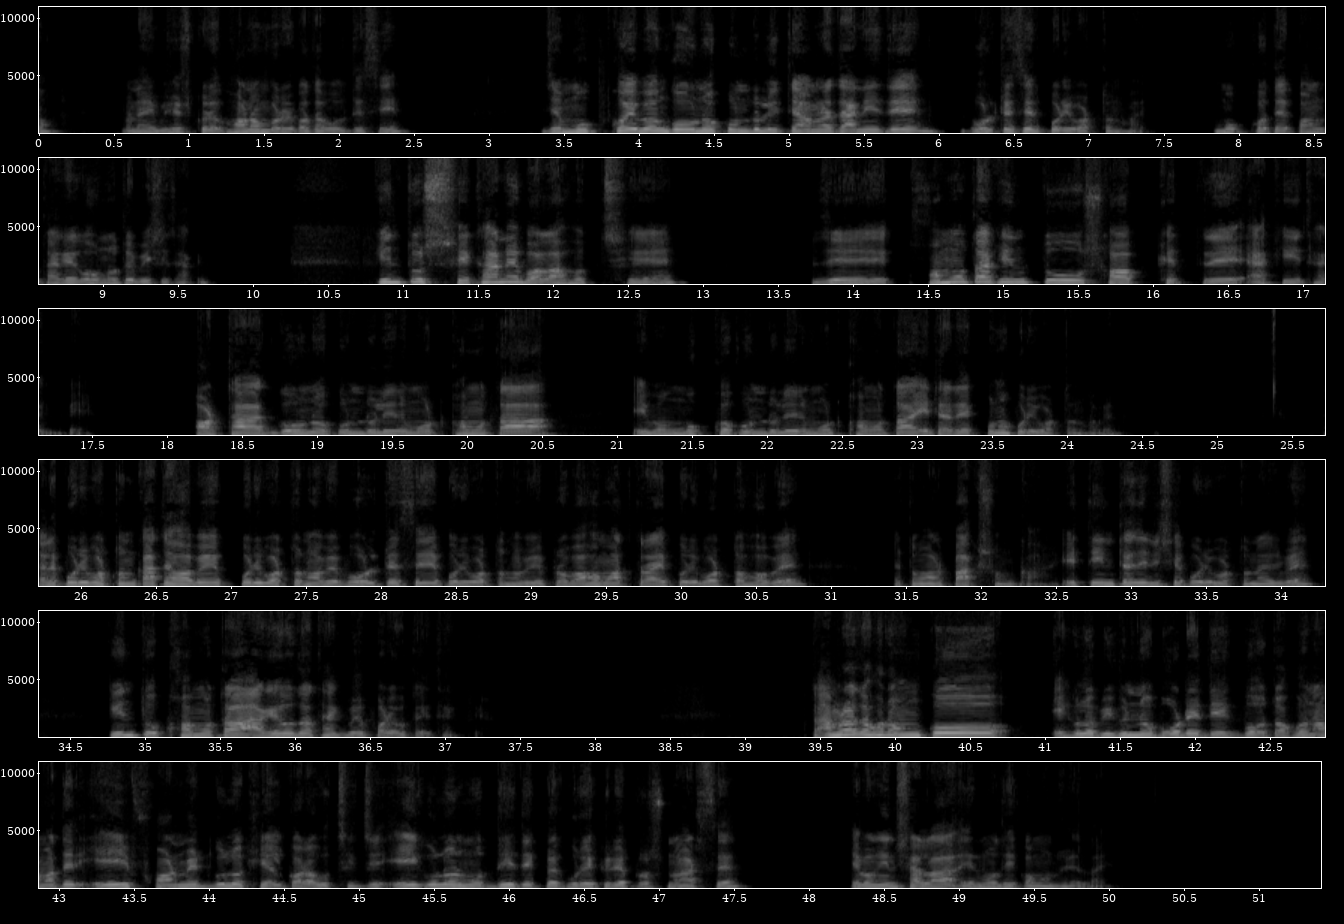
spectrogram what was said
মানে বিশেষ করে ঘ নম্বরের কথা বলতেছি, যে মুখ্য এবং গৌণ কুণ্ডলীতে আমরা জানি যে ভোল্টেজের পরিবর্তন হয়। মুখ্যতে কম থাকে, গৌণতে বেশি থাকে। কিন্তু সেখানে বলা হচ্ছে যে ক্ষমতা কিন্তু সব ক্ষেত্রে একই থাকবে। অর্থাৎ গৌণ কুণ্ডলীর মোট ক্ষমতা এবং মুখ্য কুণ্ডলীর মোট ক্ষমতা, এটারে কোনো পরিবর্তন হবে না। তাহলে পরিবর্তন কাতে হবে? পরিবর্তন হবে ভোল্টেজে, পরিবর্তন হবে প্রবাহ মাত্রায় পরিবর্তন হবে তোমার পাক সংখ্যা। এই তিনটা জিনিসে পরিবর্তন আসবে, কিন্তু ক্ষমতা আগেও যা থাকবে, পরেও তাই থাকবে। তো আমরা যখন অঙ্ক এগুলো বিভিন্ন বোর্ডে দেখব, তখন আমাদের এই ফরম্যাটগুলো খেয়াল করা উচিত যে এইগুলোর মধ্যেই দেখবে ঘুরে ফিরে প্রশ্ন আসছে। এবং ইনশাল্লাহ এর মধ্যেই কমন হয়ে যায়।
